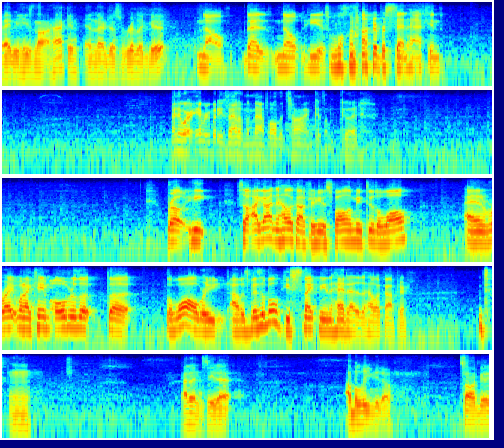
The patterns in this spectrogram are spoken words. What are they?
Maybe he's not hacking and they're just really good. No, that is no. He is 100% hacking. I know where everybody's at on the map all the time because I'm good. Bro, he. So I got in the helicopter. He was following me through the wall, and right when I came over the the the wall where he, I was visible, he sniped me in the head out of the helicopter. Mm. I didn't see that. I believe you though. It's all good.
